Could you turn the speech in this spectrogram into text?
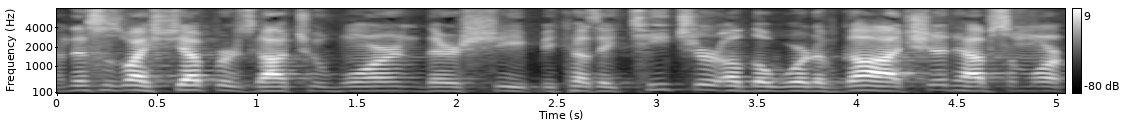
And this is why shepherds got to warn their sheep, because a teacher of the Word of God should have some more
